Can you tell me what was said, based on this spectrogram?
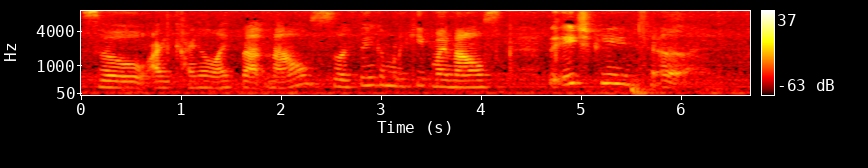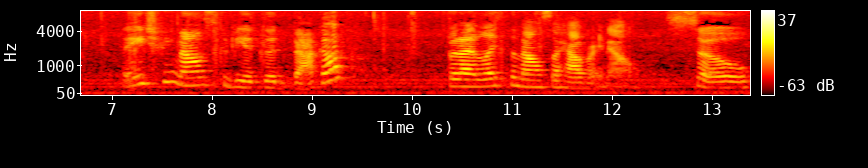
So I kind of like that mouse. So I think I'm going to keep my mouse. The HP, uh, the HP mouse could be a good backup, but I like the mouse I have right now. So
